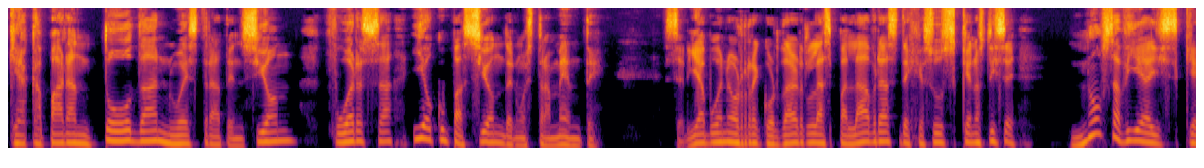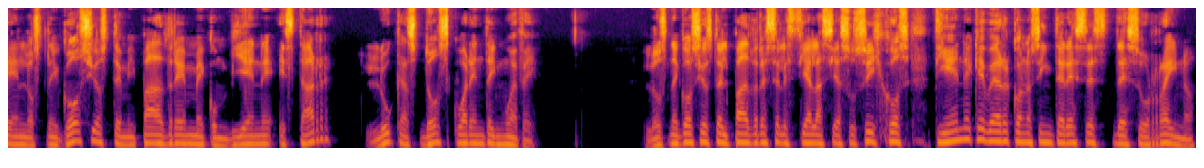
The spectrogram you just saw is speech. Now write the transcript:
que acaparan toda nuestra atención, fuerza y ocupación de nuestra mente. Sería bueno recordar las palabras de Jesús que nos dice, ¿No sabíais que en los negocios de mi Padre me conviene estar? Lucas 2.49. Los negocios del Padre Celestial hacia sus hijos tiene que ver con los intereses de su reino,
